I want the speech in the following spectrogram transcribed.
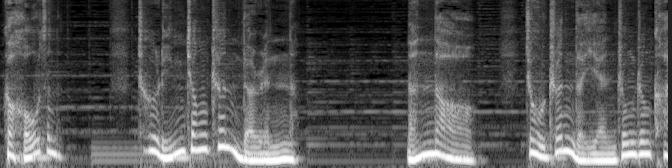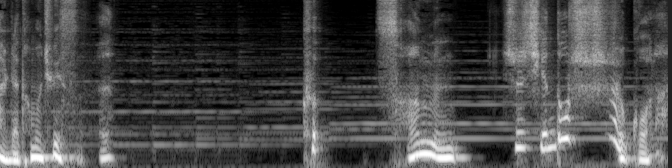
可猴子呢？这临江镇的人呢？难道就真的眼睁睁看着他们去死？可咱们之前都试过了，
